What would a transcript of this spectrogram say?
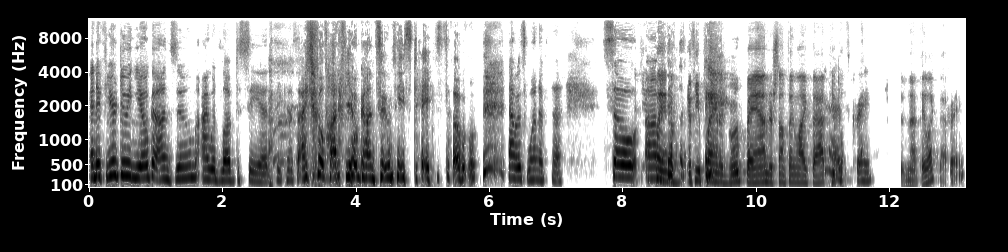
And if you're doing yoga on Zoom, I would love to see it because I do a lot of yoga on Zoom these days. So that was one of the, so. If you um, play in a, if you play in a group band or something like that, Yeah, people great. in that they like that. Great.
